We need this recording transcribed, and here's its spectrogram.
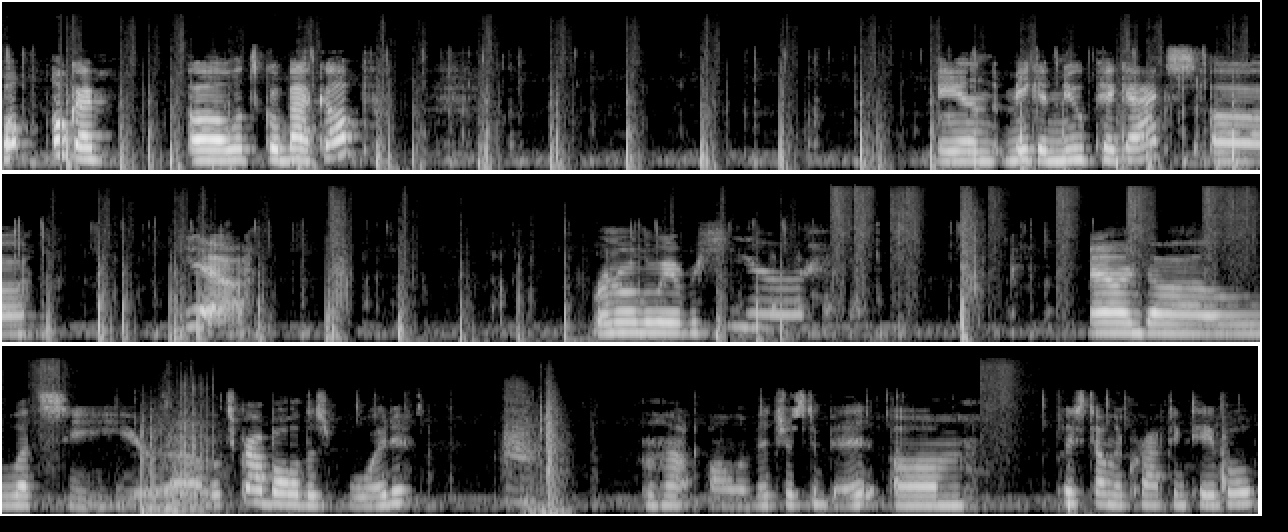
Oh, okay. Uh, let's go back up. And make a new pickaxe. Uh, yeah. Run all the way over here. And, uh, let's see here. Uh, let's grab all this wood. Not all of it, just a bit. Um, place down the crafting table.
